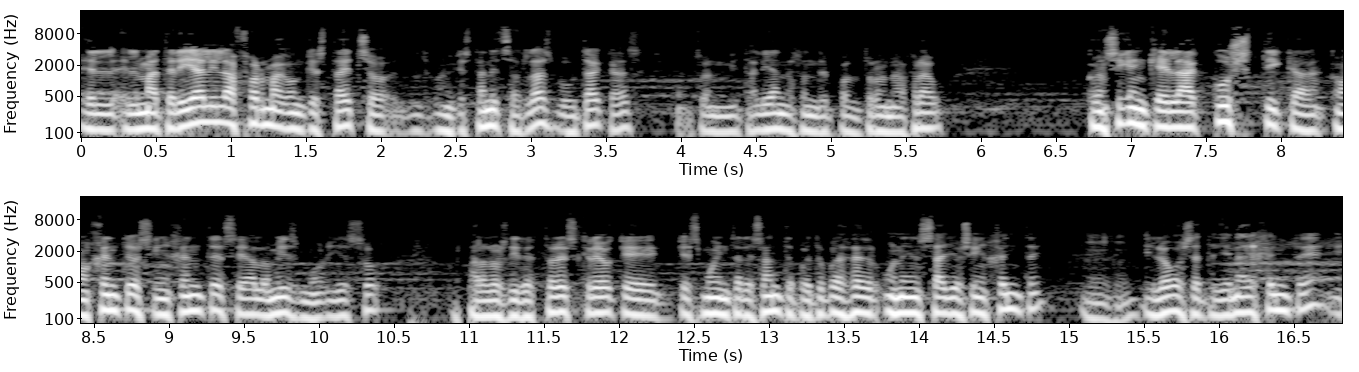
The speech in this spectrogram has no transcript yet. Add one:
el, material y la forma con que está hecho, con que están hechas las butacas, son italianas, son de poltrona frau, consiguen que la acústica con gente o sin gente sea lo mismo y eso para los directores creo que, que, es muy interesante porque tú puedes hacer un ensayo sin gente uh -huh. y luego se te llena de gente y,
